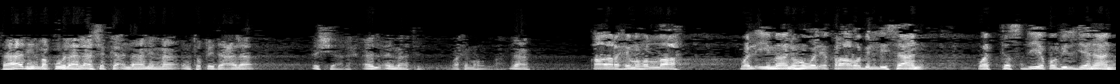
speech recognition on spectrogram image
فهذه المقولة لا شك أنها مما انتقد على الشارح الماتن رحمه الله. نعم. قال رحمه الله والإيمان هو الإقرار باللسان والتصديق بالجنان.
